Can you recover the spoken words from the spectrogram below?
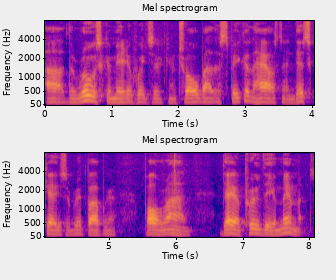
uh, the Rules Committee, which is controlled by the Speaker of the House, in this case, the Republican, Paul Ryan, they approve the amendments.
